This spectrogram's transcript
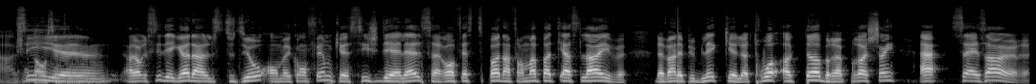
Ah, Si, euh, alors ici, les gars, dans le studio, on me confirme que CJDLL sera au Festipod en format podcast live devant le public le 3 octobre prochain à 16h.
